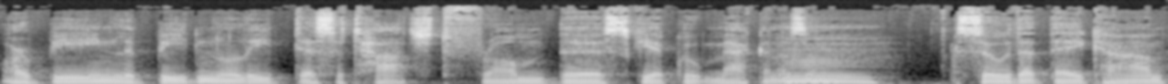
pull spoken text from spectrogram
are being libidinally disattached from the scapegoat mechanism mm. so that they can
